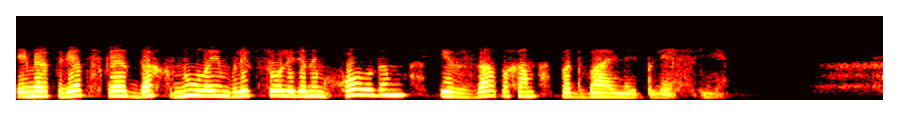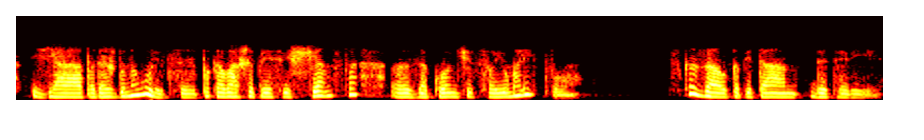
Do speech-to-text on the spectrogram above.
и мертвецкая дохнула им в лицо ледяным холодом и запахом подвальной плесени. «Я подожду на улице, пока ваше Преосвященство э, закончит свою молитву», — сказал капитан де Тревиль.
